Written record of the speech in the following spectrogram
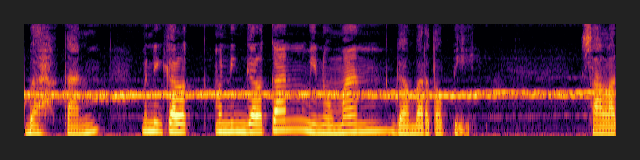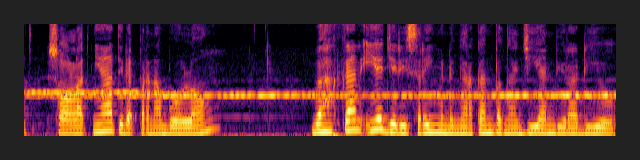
Bahkan meninggal, meninggalkan minuman gambar topi. Salat sholatnya tidak pernah bolong. Bahkan ia jadi sering mendengarkan pengajian di radio.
